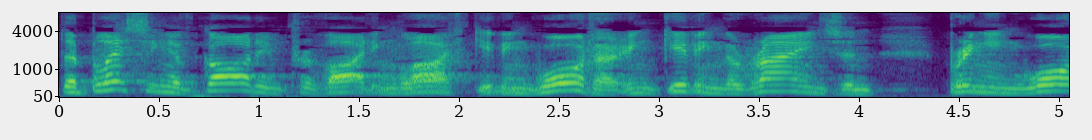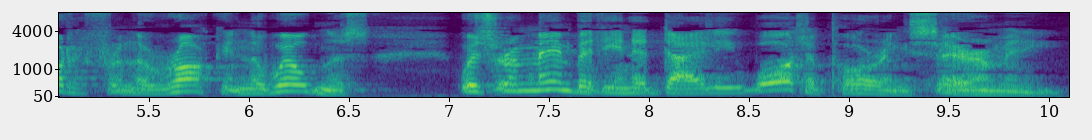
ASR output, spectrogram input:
The blessing of God in providing life giving water, in giving the rains and bringing water from the rock in the wilderness, was remembered in a daily water pouring ceremony,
